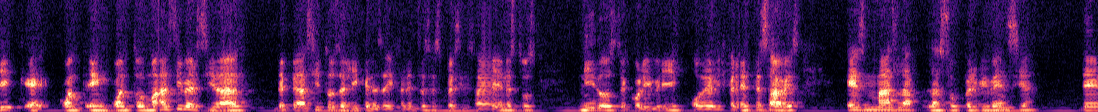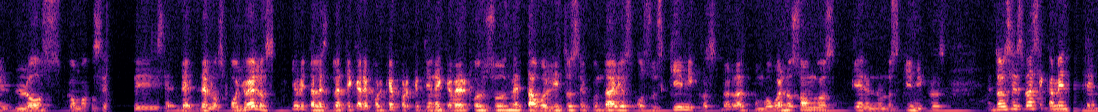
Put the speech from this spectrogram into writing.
eh, en cuanto más diversidad de pedacitos de líquenes de diferentes especies hay en estos nidos de colibrí o de diferentes aves, es más la, supervivencia de los, ¿cómo se dice? De, los polluelos. Y ahorita les platicaré por qué, porque tiene que ver con sus metabolitos secundarios o sus químicos, ¿verdad? Como buenos hongos tienen unos químicos. Entonces, básicamente,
